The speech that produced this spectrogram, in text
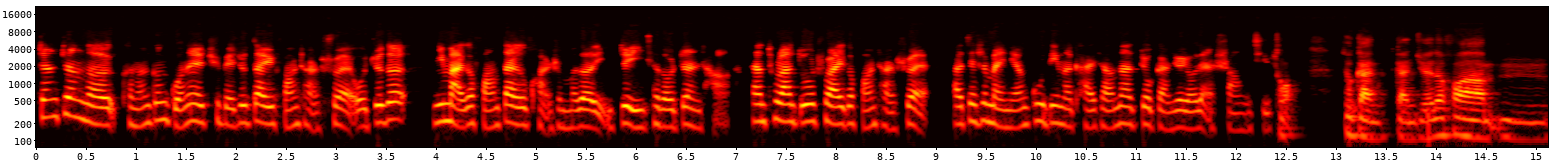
真正的可能跟国内的区别就在于房产税，我觉得你买个房贷个款什么的，这一切都正常，但突然多出来一个房产税，而且是每年固定的开销，那就感觉有点伤，其实。错，就感感觉的话，嗯，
